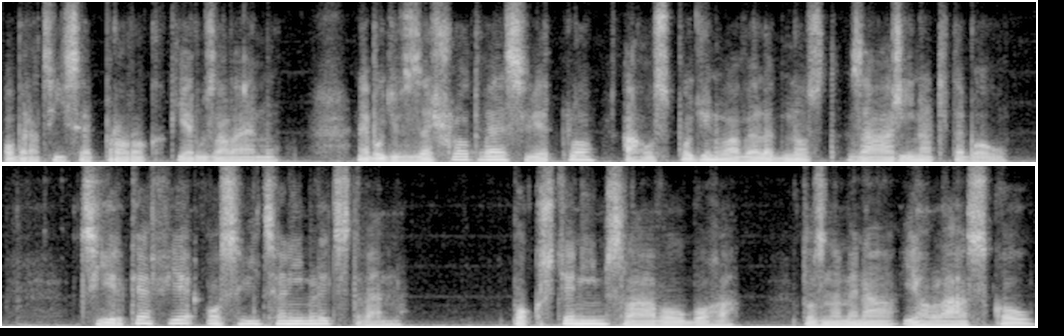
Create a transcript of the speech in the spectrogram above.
obrací se prorok k Jeruzalému, neboť vzešlo tvé světlo a hospodinova velebnost září nad tebou. Církev je osvíceným lidstvem, pokřtěným slávou Boha, to znamená jeho láskou,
